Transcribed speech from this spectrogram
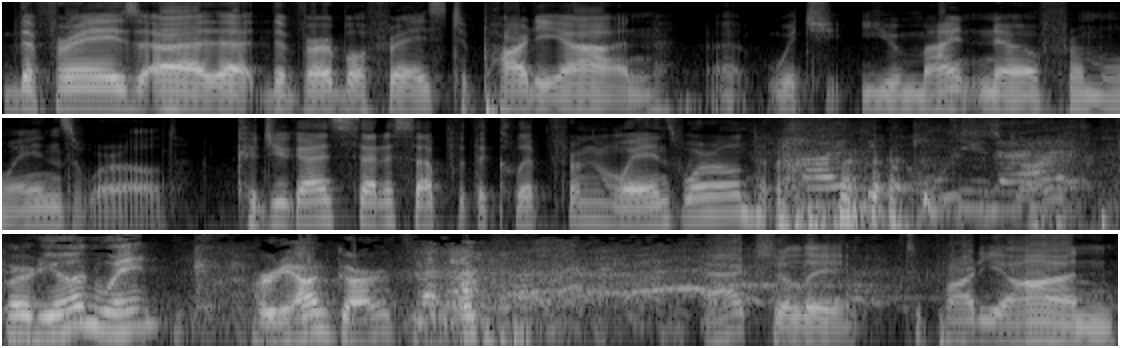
the phrase, uh, the, the verbal phrase to party on, uh, which you might know from Wayne's World. Could you guys set us up with a clip from Wayne's World? I think we can do that. Party on, Wayne. Party on, Garth. Actually, to party on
